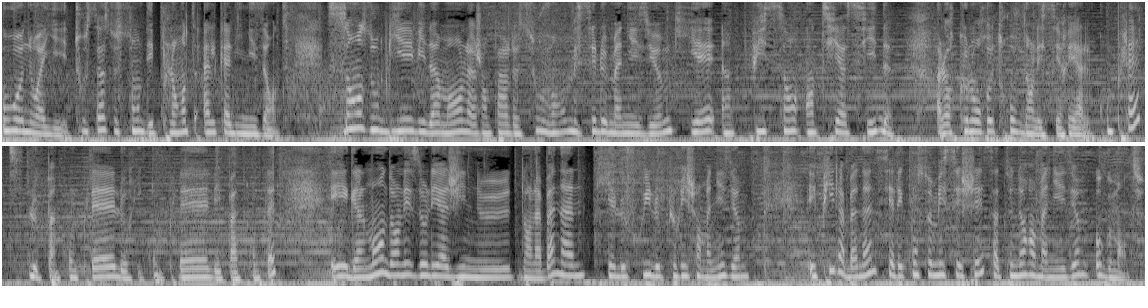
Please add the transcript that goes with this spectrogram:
ou au noyer. Tout ça, ce sont des plantes alcalinisantes. Sans oublier évidemment, là j'en parle souvent, mais c'est le magnésium qui est un puissant antiacide, alors que l'on retrouve dans les céréales complètes, le pain complet, le riz complet, les pâtes complètes, et également dans les oléagineux, dans la banane, qui est le fruit le plus riche en magnésium. Et puis la banane, si elle est consommée séchée, sa teneur en magnésium augmente.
